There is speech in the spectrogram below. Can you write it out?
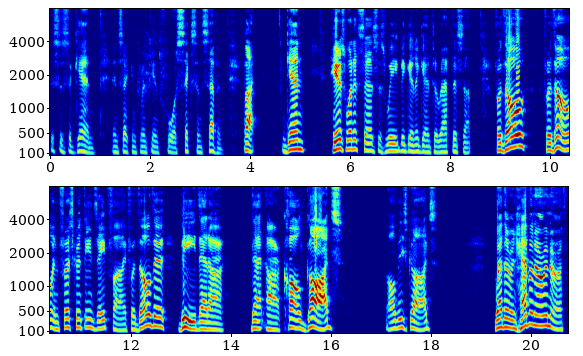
This is again in 2 Corinthians 4 6 and 7. But again, here's what it says as we begin again to wrap this up. For though, for though, in 1 Corinthians 8 5, for though there be that are that are called gods, all these gods, whether in heaven or in earth,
